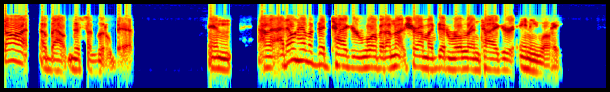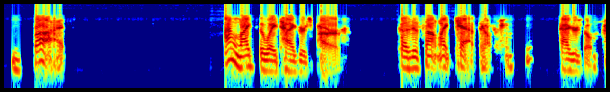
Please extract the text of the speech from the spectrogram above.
thought about this a little bit. And I don't have a good tiger roar, but I'm not sure I'm a good roaring tiger anyway. But I like the way tigers purr because it's not like cats. Tigers go,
